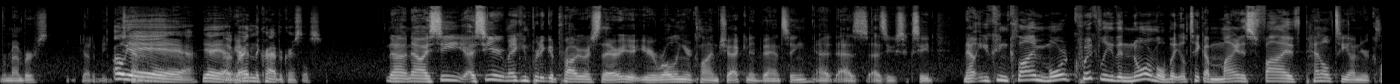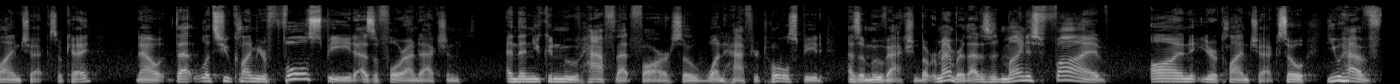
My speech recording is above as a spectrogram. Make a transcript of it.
Remember, you got to be. Oh yeah, 10. yeah, yeah, yeah, yeah, yeah. Okay. Right in the crab crystals. Now, now I see. I see you're making pretty good progress there. You're, you're rolling your climb check and advancing as as you succeed. Now you can climb more quickly than normal, but you'll take a minus five penalty on your climb checks. Okay. Now that lets you climb your full speed as a full round action, and then you can move half that far, so one half your total speed as a move action. But remember, that is a minus five on your climb check. So you have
